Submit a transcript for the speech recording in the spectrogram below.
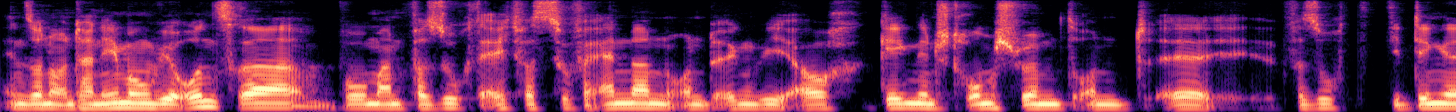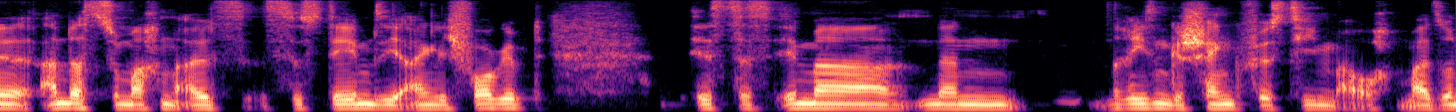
in so einer Unternehmung wie unserer, wo man versucht, echt was zu verändern und irgendwie auch gegen den Strom schwimmt und äh, versucht, die Dinge anders zu machen, als System sie eigentlich vorgibt, ist es immer ein, Riesengeschenk fürs Team auch, mal so,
